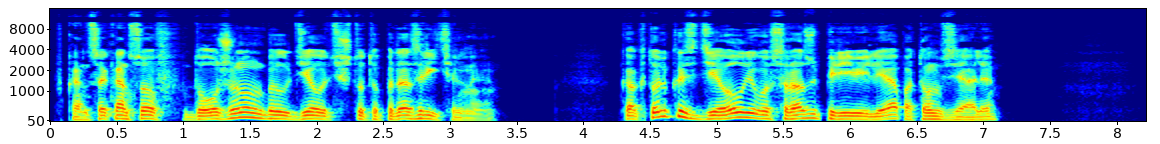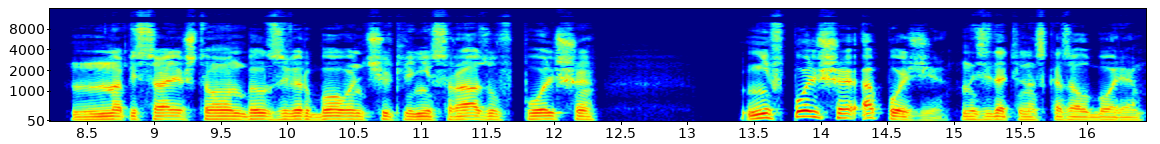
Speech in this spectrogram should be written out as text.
В конце концов, должен он был делать что-то подозрительное. Как только сделал, его сразу перевели, а потом взяли. Написали, что он был завербован чуть ли не сразу в Польше. «Не в Польше, а позже», — назидательно сказал Боря.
